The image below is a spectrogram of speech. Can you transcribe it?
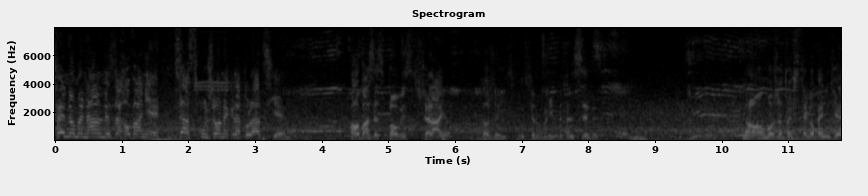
Fenomenalne zachowanie, zasłużone gratulacje. Oba zespoły strzelają. Gorzej z funkcjonowaniem defensywy. No, może coś z tego będzie?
